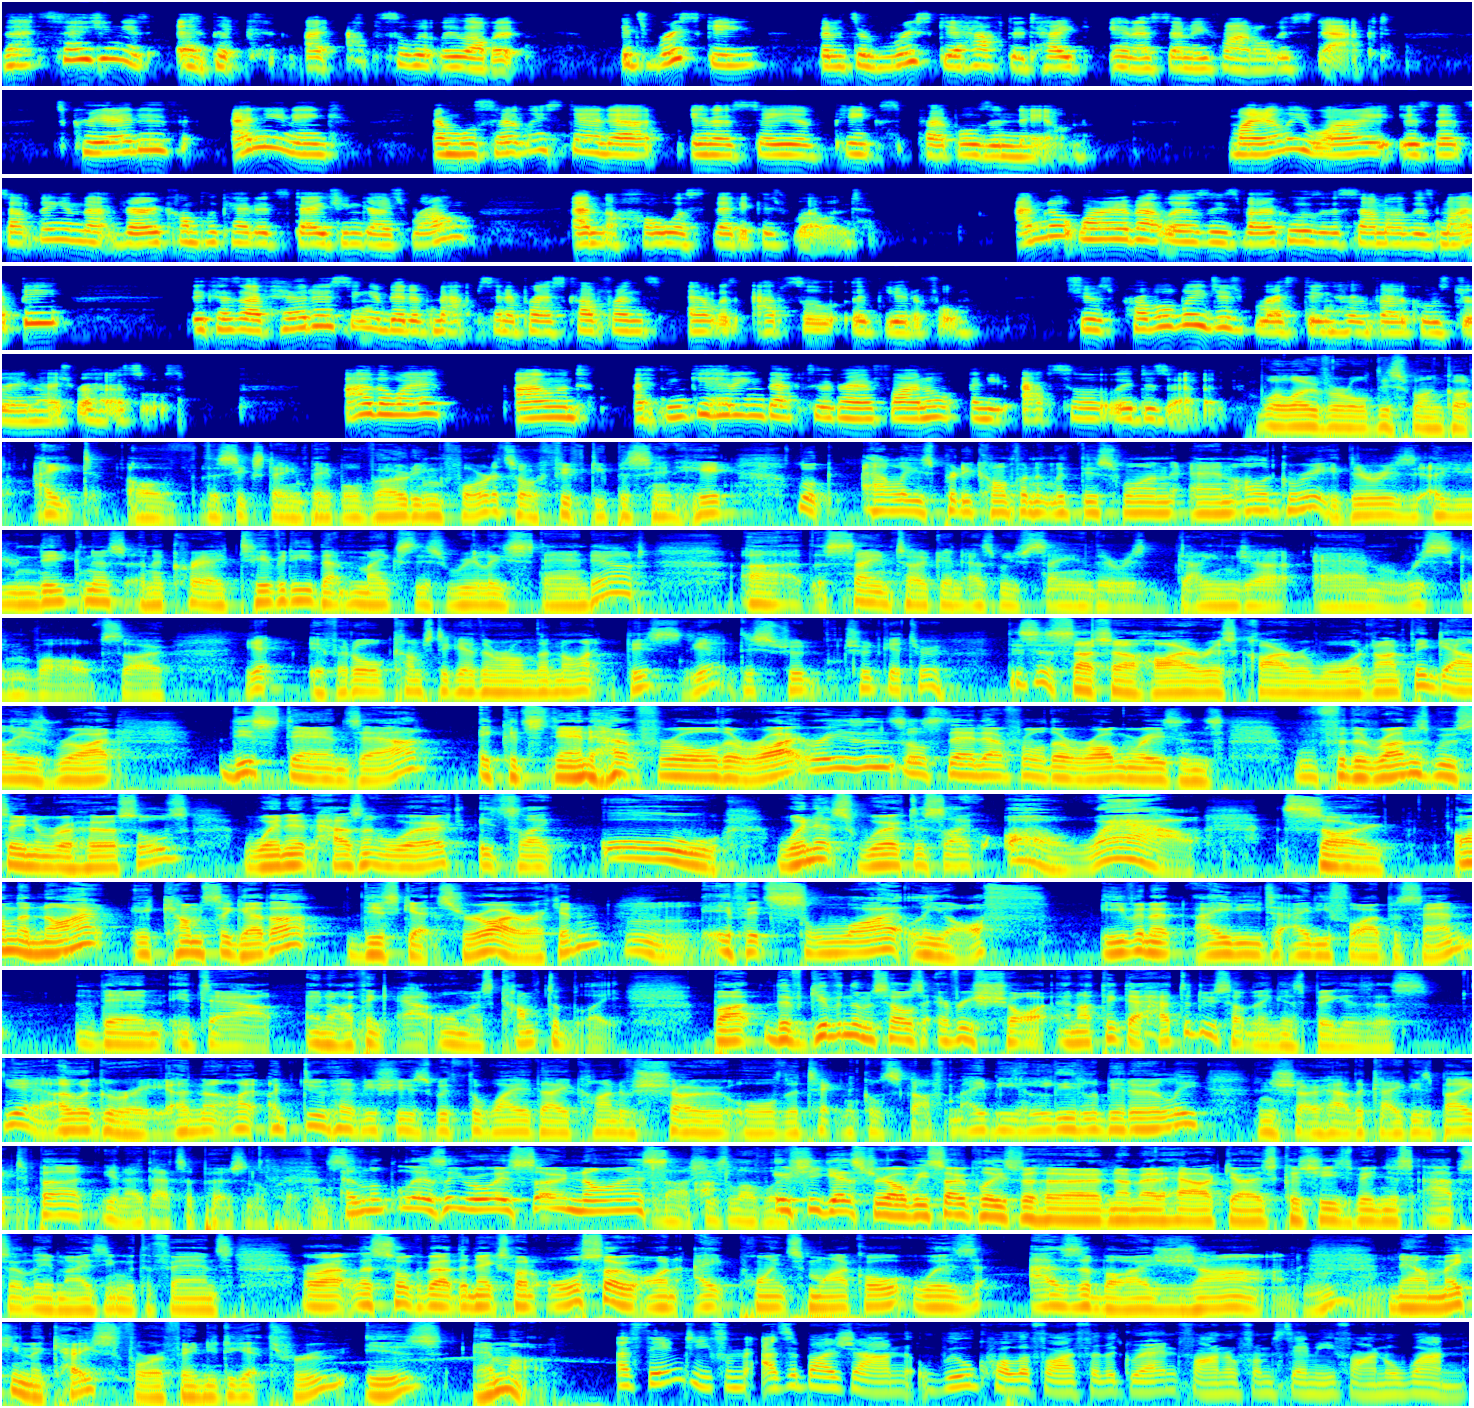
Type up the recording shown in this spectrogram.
That staging is epic. I absolutely love it. It's risky, but it's a risk you have to take in a semi final this stacked. It's creative and unique, and will certainly stand out in a sea of pinks, purples, and neon. My only worry is that something in that very complicated staging goes wrong, and the whole aesthetic is ruined. I'm not worried about Lesley's vocals as some others might be, because I've heard her sing a bit of maps in a press conference, and it was absolutely beautiful. She was probably just resting her vocals during those rehearsals. Either way, Ireland, I think you're heading back to the grand final and you absolutely deserve it. Well, overall, this one got eight of the 16 people voting for it, so a 50% hit. Look, Ali's pretty confident with this one, and I'll agree. There is a uniqueness and a creativity that makes this really stand out. Uh, at the same token, as we've seen, there is danger and risk involved. So, yeah, if it all comes together on the night, this, yeah, this should should get through. This is such a high risk, high reward. And I think Ali is right. This stands out. It could stand out for all the right reasons or stand out for all the wrong reasons. For the runs we've seen in rehearsals, when it hasn't worked, it's like, oh, when it's worked, it's like, oh, wow. So on the night, it comes together. This gets through, I reckon. Hmm. If it's slightly off, even at 80 to 85%, then it's out, and I think out almost comfortably. But they've given themselves every shot, and I think they had to do something as big as this. Yeah, I'll agree. And I, I do have issues with the way they kind of show all the technical stuff maybe a little bit early and show how the cake is baked, but, you know, that's a personal preference. And look, Lesley Roy is so nice. Oh, she's lovely. If she gets through, I'll be so pleased for her, no matter how it goes, because she's been just absolutely amazing with the fans. All right, let's talk about the next one. Also on eight points, Michael, was Azerbaijan. Mm. Now, making the case for Efendi to get through is Emma. Efendi from Azerbaijan will qualify for the grand final from semi final one.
